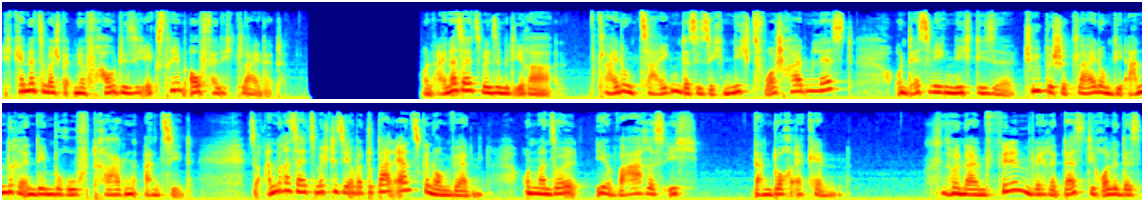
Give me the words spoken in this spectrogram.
Ich kenne zum Beispiel eine Frau, die sich extrem auffällig kleidet. Und einerseits will sie mit ihrer Kleidung zeigen, dass sie sich nichts vorschreiben lässt und deswegen nicht diese typische Kleidung, die andere in dem Beruf tragen, anzieht. So andererseits möchte sie aber total ernst genommen werden und man soll ihr wahres Ich dann doch erkennen. So in einem Film wäre das die Rolle des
